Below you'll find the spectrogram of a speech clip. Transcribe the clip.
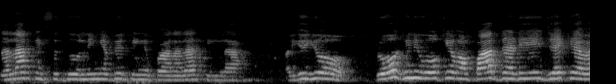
நல்லா இருக்கேன் சித்து. நீங்க எப்படி இருக்கீங்கப்பா? நல்லா இருக்கீங்களா? ஐயோ ரோஹிணி ஓகேவா பார் டாடி ஜேகேவ.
